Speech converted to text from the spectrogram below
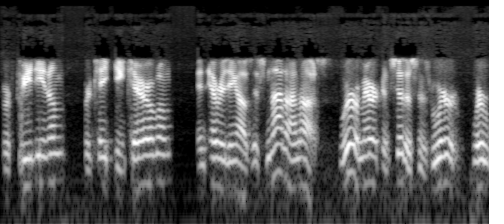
for feeding them, for taking care of them, and everything else. It's not on us. We're American citizens. We're we're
